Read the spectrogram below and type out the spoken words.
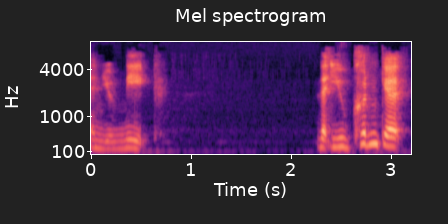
and unique that you couldn't get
